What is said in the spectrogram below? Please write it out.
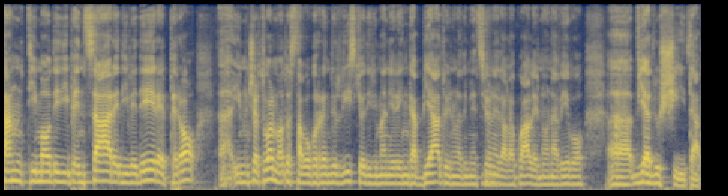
tanti modi di pensare, di vedere, però eh, in un certo qual modo stavo correndo il rischio di rimanere ingabbiato in una dimensione mm. dalla quale non avevo eh, via d'uscita.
